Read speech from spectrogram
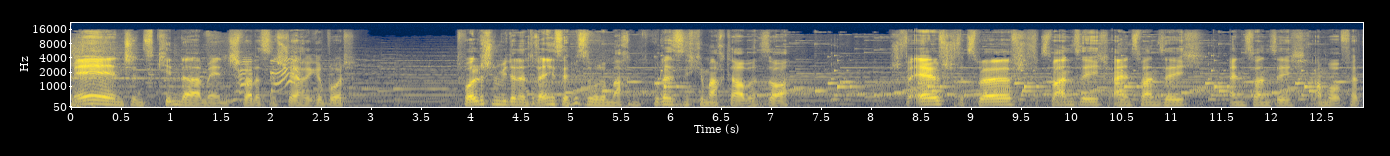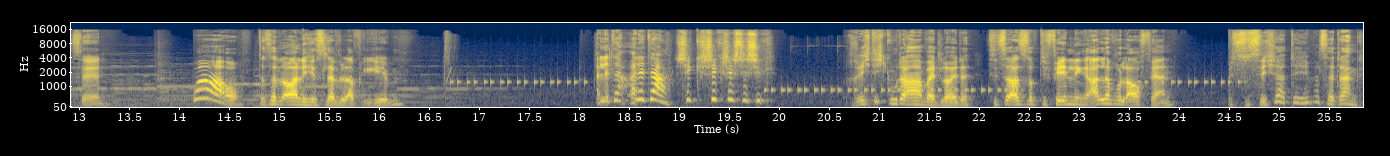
Menschenskinder, Mensch, war das eine schwere Geburt. Ich wollte schon wieder eine Trainingsepisode machen. Gut, dass ich es nicht gemacht habe. So. Stufe 11, Stufe 12, Stufe 20, 21, 21, Rambo 14. Wow, das hat ein ordentliches Level abgegeben. Alle da, alle da. Schick, schick, schick, schick, schick. Richtig gute Arbeit, Leute. Sieht so aus, als ob die Feenlinge alle wohl auf wären. Bist du sicher? Der Himmel sei Dank.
